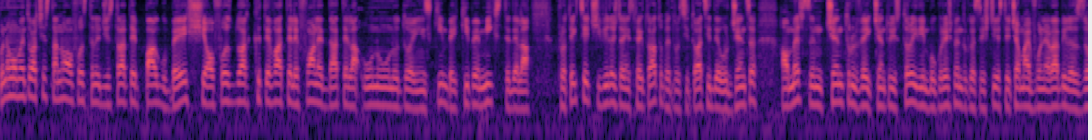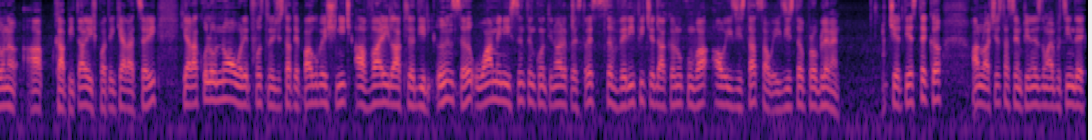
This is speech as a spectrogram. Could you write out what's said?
Până în momentul acesta nu au fost înregistrate pagube și au fost doar câteva telefoane date la 112. În schimb, echipe mixte de la Protecție Civilă și de la Inspectoratul pentru Situații de Urgență au mers în centrul vechi, centrul istoric din București, pentru că se știe este cea mai vulnerabilă zonă a capitalei și poate chiar a țării, iar acolo nu au fost înregistrate pagube și nici avarii la clădiri însă oamenii sunt în continuare pe stres să verifice dacă nu cumva au existat sau există probleme. Cert este că anul acesta se împlinesc numai puțin de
